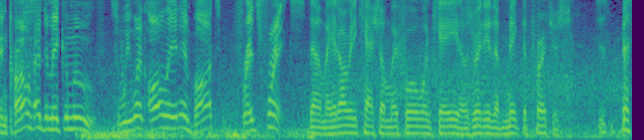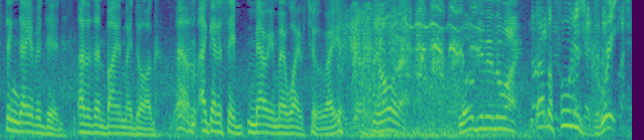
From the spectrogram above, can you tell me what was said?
and Carl had to make a move. So we went all in and bought Fred's Franks. Um, I had already cashed out my 401k and I was ready to make the purchase. Just best thing I ever did, other than buying my dog. Um, I gotta say, marrying my wife too, right? Say all that. Logan and the wife. Now the food is great.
